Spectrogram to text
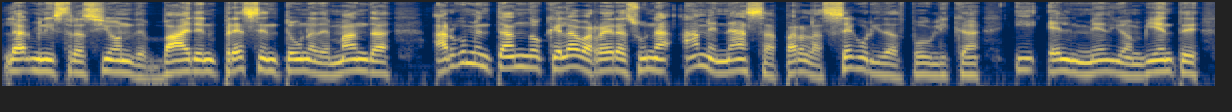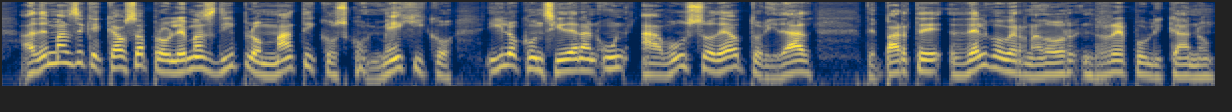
La administración de Biden presentó una demanda argumentando que la barrera es una amenaza para la seguridad pública y el medio ambiente, además de que causa problemas diplomáticos con México y lo consideran un abuso de autoridad de parte del gobernador republicano.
